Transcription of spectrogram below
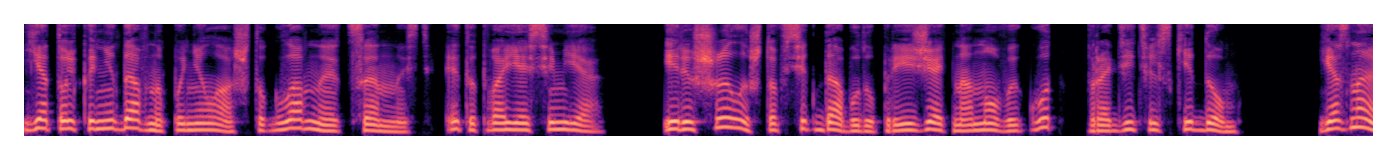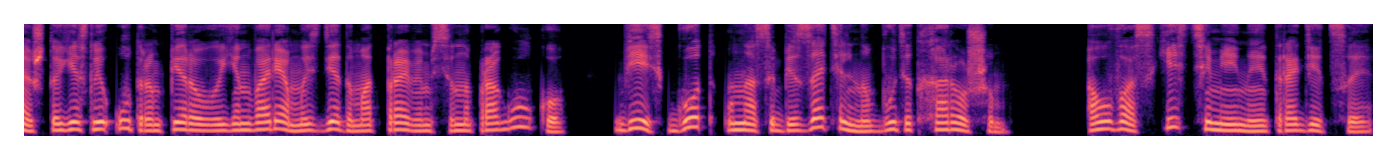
Я только недавно поняла, что главная ценность — это твоя семья, и решила, что всегда буду приезжать на Новый год в родительский дом. Я знаю, что если утром 1 января мы с дедом отправимся на прогулку, весь год у нас обязательно будет хорошим. А у вас есть семейные традиции?»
